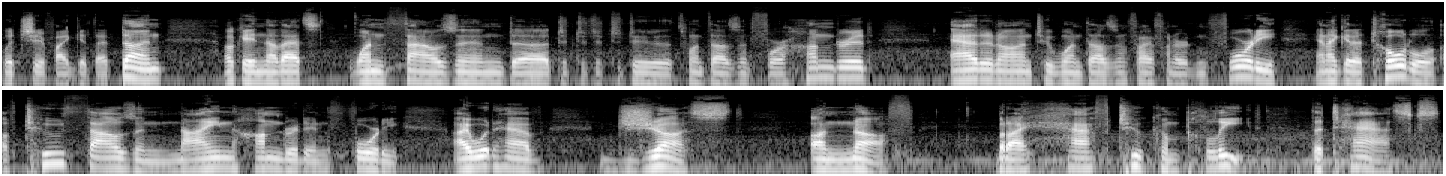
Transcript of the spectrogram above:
which if I get that done, okay, now that's 1,000, uh, that's 1,400 added on to 1,540, and I get a total of 2,940. I would have just enough, but I have to complete the tasks.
